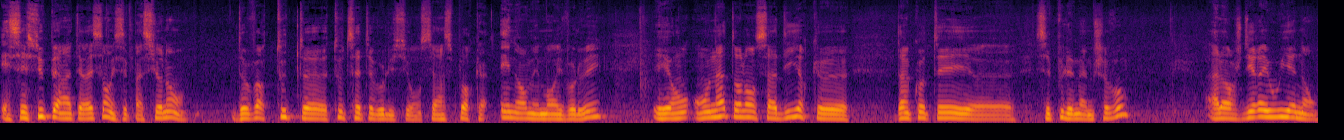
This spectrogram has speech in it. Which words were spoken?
Et c'est super intéressant et c'est passionnant de voir toute, toute cette évolution. C'est un sport qui a énormément évolué. Et on, a tendance à dire que d'un côté, euh, c'est plus les mêmes chevaux. Alors je dirais oui et non.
